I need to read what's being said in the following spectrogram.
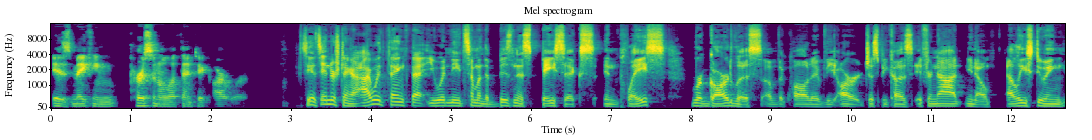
is making personal authentic artwork see it's interesting i would think that you would need some of the business basics in place regardless of the quality of the art just because if you're not you know at least doing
